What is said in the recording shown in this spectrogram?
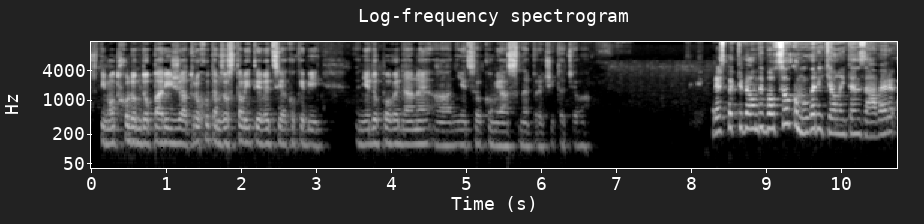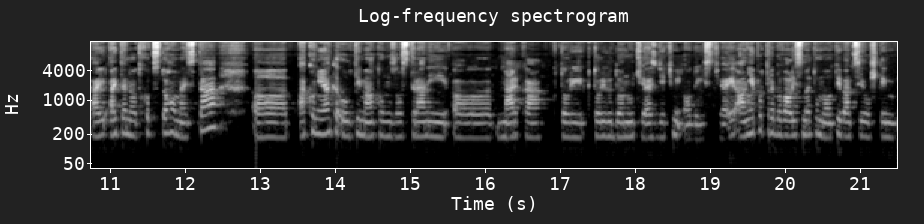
s tým odchodom do Paríža trochu tam zostali tie veci ako keby nedopovedané a nie celkom jasné pre čitateľa. Respektíve on by bol celkom uveriteľný ten záver, aj, aj ten odchod z toho mesta, uh, ako nejaké ultimátum zo strany uh, Marka, ktorý, ktorý ju donúti aj s deťmi odísť. Hej? Ale nepotrebovali sme tú motiváciu už tým,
